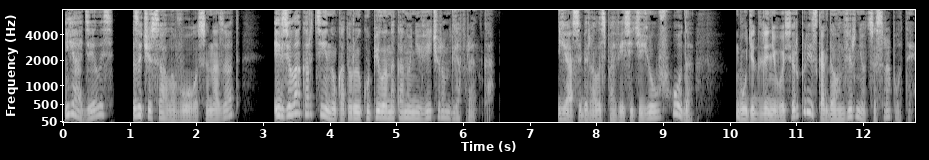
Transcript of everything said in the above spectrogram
Я оделась, зачесала волосы назад и взяла картину, которую купила накануне вечером для Фрэнка. Я собиралась повесить ее у входа. Будет для него сюрприз, когда он вернется с работы.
